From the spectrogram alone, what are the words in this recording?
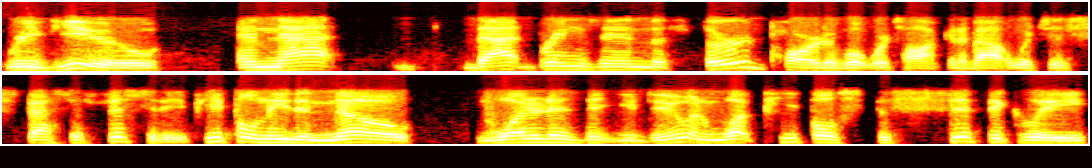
review, and that that brings in the third part of what we're talking about, which is specificity. People need to know what it is that you do and what people specifically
